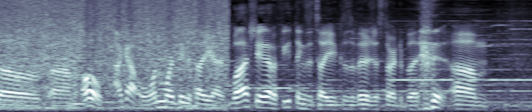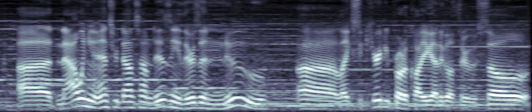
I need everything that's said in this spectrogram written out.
So, um, oh, I got one more thing to tell you guys. Well, actually, I got a few things to tell you because the video just started, but um, uh, now when you enter downtown Disney, there's a new uh, like security protocol you got to go through. So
